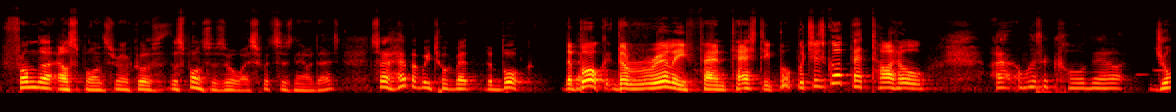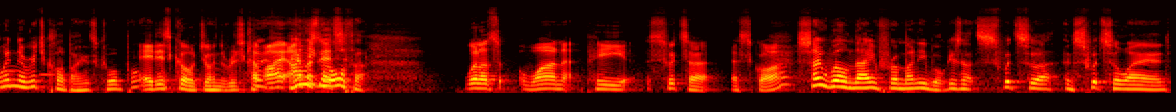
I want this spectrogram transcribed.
from the, our sponsor. And of course, the sponsor is always Switzers nowadays. So, how about we talk about the book? The that, book, the really fantastic book, which has got that title. Uh, what's it called now? Join the Rich Club, I think it's called, Paul. It is called Join the Rich Club. I, Who I was think the author? Well, it's 1P Switzer Esquire. So well named for a money book, isn't it? Switzer and Switzerland.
